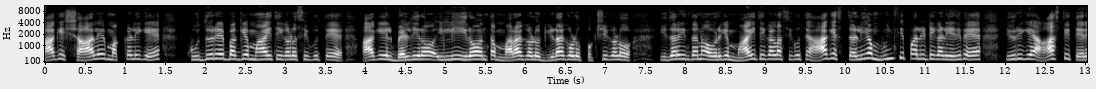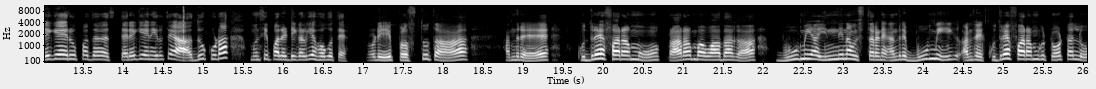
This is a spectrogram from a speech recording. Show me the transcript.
ಹಾಗೆ ಶಾಲೆ ಮಕ್ಕಳಿಗೆ ಕುದುರೆ ಬಗ್ಗೆ ಮಾಹಿತಿಗಳು ಸಿಗುತ್ತೆ. ಹಾಗೆ ಇಲ್ಲಿ ಬೆಳೆದಿರೋ, ಇಲ್ಲಿ ಇರೋವಂಥ ಮರಗಳು, ಗಿಡಗಳು, ಪಕ್ಷಿಗಳು ಇದರಿಂದನೂ ಅವರಿಗೆ ಮಾಹಿತಿಗಳನ್ನ ಸಿಗುತ್ತೆ. ಹಾಗೆ ಸ್ಥಳೀಯ ಮುನ್ಸಿಪಾಲಿಟಿಗಳು ಏನಿದೆ, ಇವರಿಗೆ ಆಸ್ತಿ ತೆರಿಗೆ ರೂಪದ, ತೆರಿಗೆ ಏನಿರುತ್ತೆ, ಅದು ಕೂಡ ಮುನ್ಸಿಪಾಲಿಟಿಗಳಿಗೆ ಹೋಗುತ್ತೆ. ನೋಡಿ, ಪ್ರಸ್ತುತ ಅಂದರೆ ಕುದುರೆ ಫಾರಮ್ಮು ಪ್ರಾರಂಭವಾದಾಗ ಭೂಮಿಯ ಇಂದಿನ ವಿಸ್ತರಣೆ, ಅಂದರೆ ಭೂಮಿ, ಅಂದರೆ ಕುದುರೆ ಫಾರಮ್ಗೂ ಟೋಟಲ್ಲು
